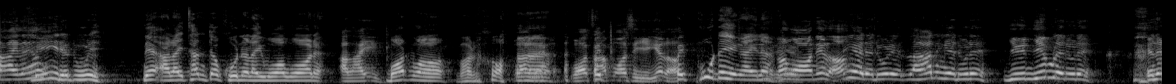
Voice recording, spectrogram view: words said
ตายแล้วมีเดี๋ยวดูดิเนี่ยอะไรท่านเจ้าคุณอะไรวอวอเนี่ยอะไรบอสวอ บอลวอสามวอสี่อย่างเงี้ยเหรอไปพูดได้ยังไงล่ะพระวอเนี่ยเหรอ เนี่ยเดี๋ยวดูดิร้านนึงเนี่ยดูดิยืนยิ้มเลยดูดิเห็นไหม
